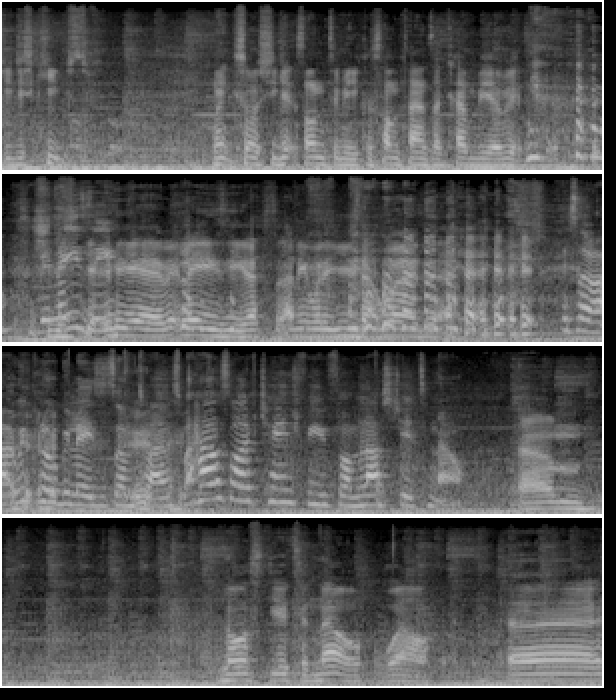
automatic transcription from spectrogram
she just keeps make sure she gets on to me because sometimes I can be a bit bit lazy. yeah, a bit lazy. That's, I didn't want to use that word. It's alright, we can all be lazy sometimes. But how's life changed for you from last year to now? um, last year to now, wow. Uh,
